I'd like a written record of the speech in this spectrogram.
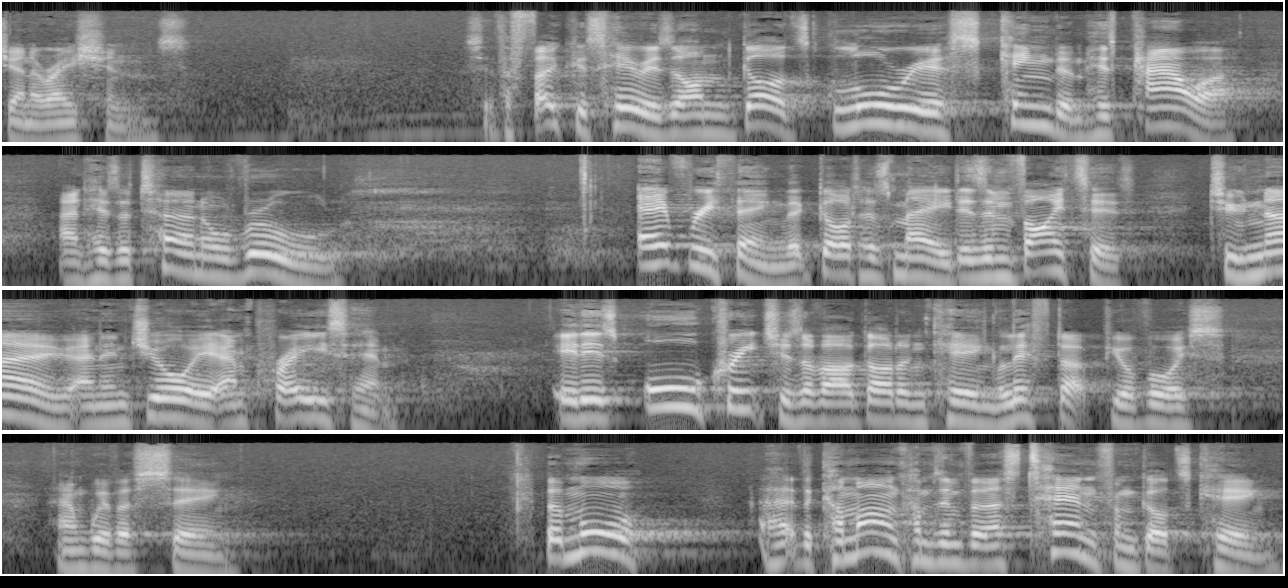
generations. So the focus here is on God's glorious kingdom, his power and his eternal rule. Everything that God has made is invited to know and enjoy and praise him. It is all creatures of our God and King. Lift up your voice and with us sing. But more, uh, the command comes in verse 10 from God's King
